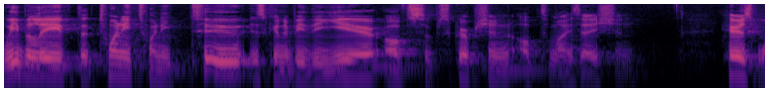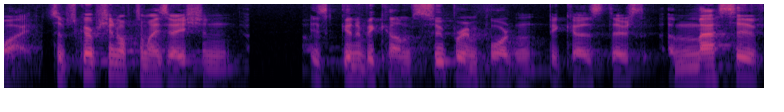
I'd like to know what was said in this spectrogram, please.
We believe that 2022 is going to be the year of subscription optimization. Here's why subscription optimization is going to become super important because there's a massive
